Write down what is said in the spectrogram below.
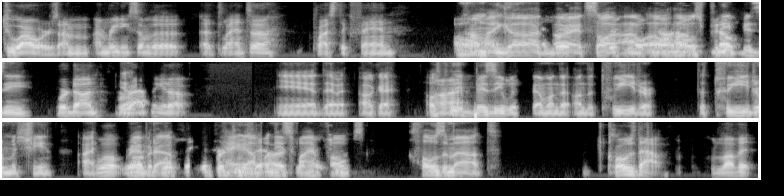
two hours. I'm I'm reading some of the Atlanta plastic fan. Oh Um, my god! All right, so I, I, no, I, I was pretty nope. busy. We're done. We're Yeah. wrapping it up. Yeah, damn it. Okay, I was All pretty right. busy with them on the on the tweeter, the tweeter machine. All right, We'll wrap we'll- it we'll up. for Hang up on these fine folks. Close them out. closed out. Love it.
